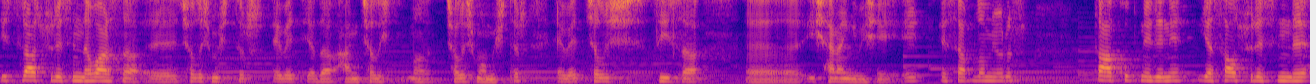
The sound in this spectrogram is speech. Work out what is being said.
istirahat süresinde varsa e, çalışmıştır evet ya da hani çalışma, çalışmamıştır evet çalıştıysa e, iş herhangi bir şey hesaplamıyoruz. Tahakkuk nedeni yasal süresinde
